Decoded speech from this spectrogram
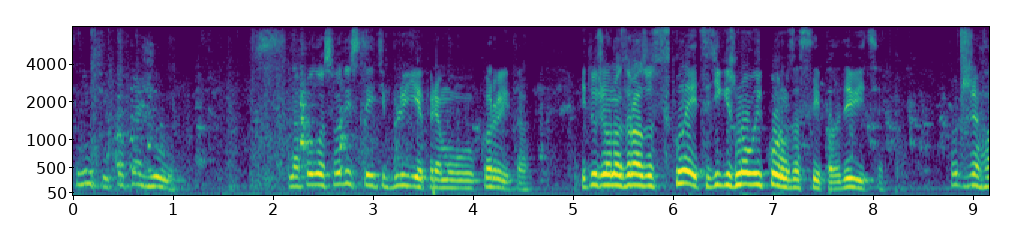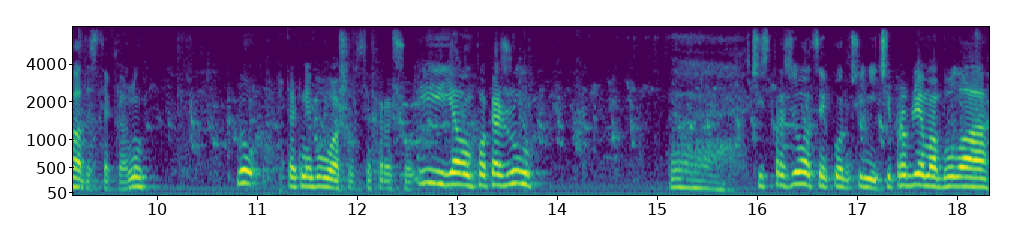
случаї покажу. Напилось води стоїть і блює прямо у корито. І тут же воно зразу склеїться, тільки ж новий корм засипали, дивіться. От же гадость така. Ну, ну так не буває, що все хорошо. І я вам покажу, чи спрацював цей корм, чи ні. Чи проблема була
